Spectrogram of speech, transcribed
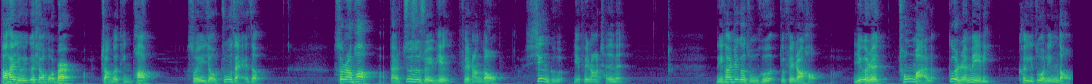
他还有一个小伙伴长得挺胖，所以叫猪崽子。虽然胖但知识水平非常高，性格也非常沉稳。你看这个组合就非常好啊！一个人充满了个人魅力，可以做领导；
